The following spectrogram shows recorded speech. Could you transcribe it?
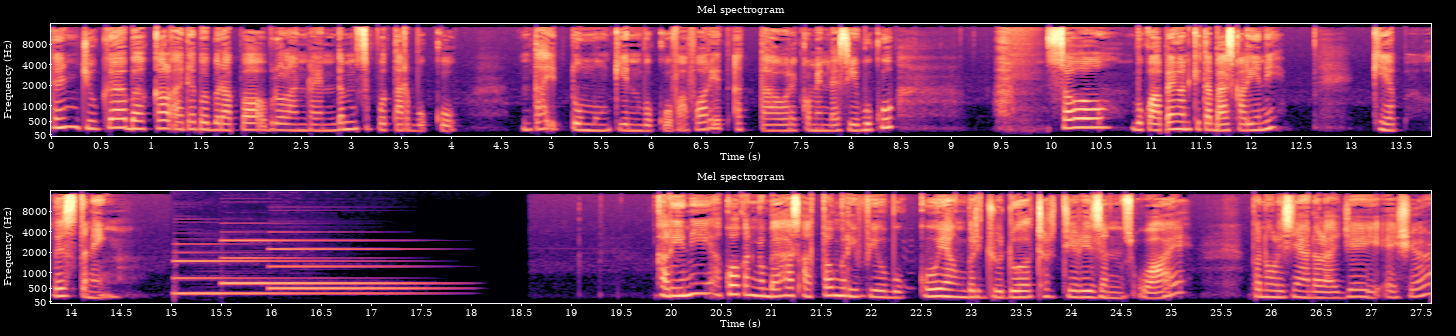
dan juga bakal ada beberapa obrolan random seputar buku. Entah itu mungkin buku favorit atau rekomendasi buku. So, buku apa yang akan kita bahas kali ini? Keep listening. Kali ini aku akan ngebahas atau nge-review buku yang berjudul 30 Reasons Why. Penulisnya adalah Jay Asher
